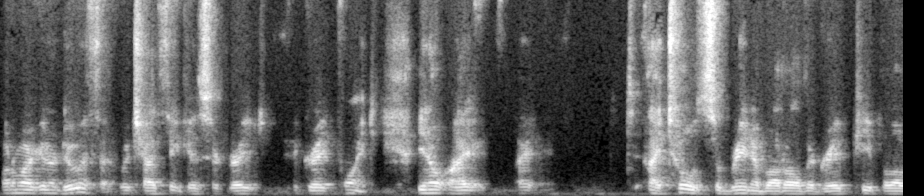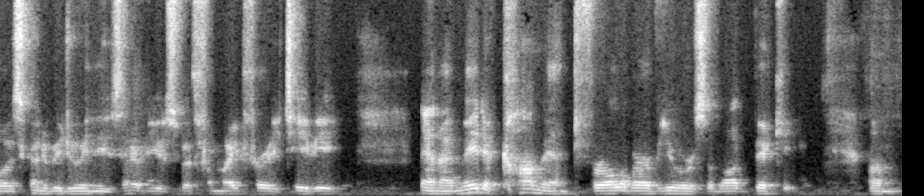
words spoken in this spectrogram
What am I going to do with it? Which I think is a great a great point. You know, I, I I told Sabrina about all the great people I was going to be doing these interviews with from Mike Ferry TV and I made a comment for all of our viewers about Vicki. Um,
